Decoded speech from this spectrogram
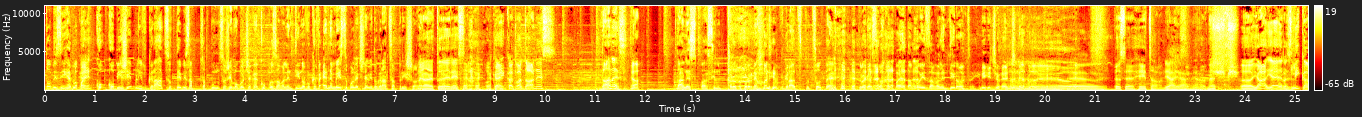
to bi zihaj bilo, okay. ko, ko bi že bili v Gracu, te bi za, za punco že mogoče kaj kupil za Valentinovo, ker v enem pol več ne bi do Graca prišel. Ne? Ja, to je res. Ja. Okay, kaj pa danes? Danes? Ja. Danes pa si prvo, ko prvo ne hodim v grad pod sote, druga stvar pa je, da moj za Valentinovo to je nič več. To se heca. Ja, ja, ne. Uh, ja, je razlika.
